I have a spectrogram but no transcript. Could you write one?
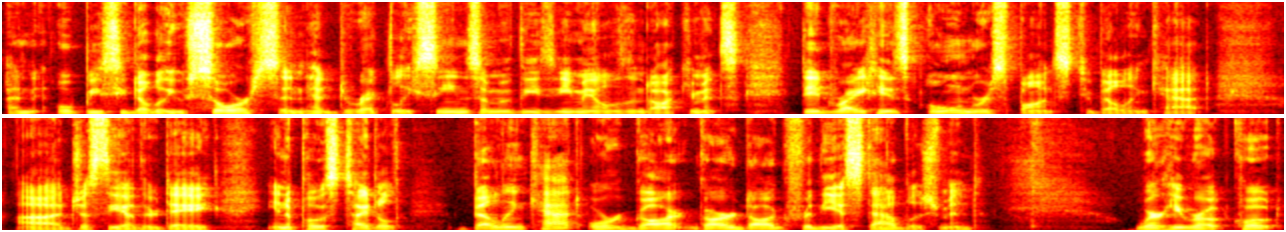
an OPCW source, and had directly seen some of these emails and documents, did write his own response to Bell Bellingcat uh, just the other day in a post titled Bellingcat or Guard, Dog for the Establishment, where he wrote, quote,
